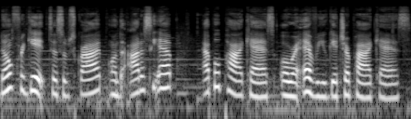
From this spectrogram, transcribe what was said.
Don't forget to subscribe on the Audacy app, Apple Podcasts, or wherever you get your podcasts.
